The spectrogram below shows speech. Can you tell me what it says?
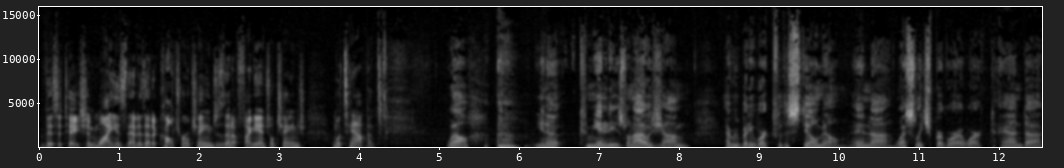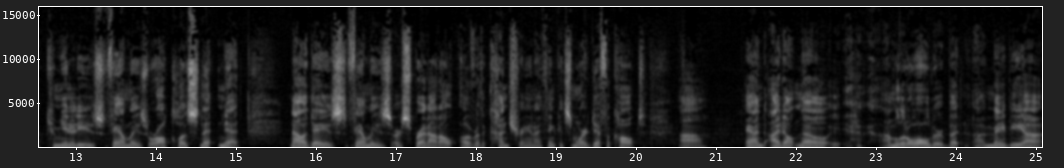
visitation. Why is that? Is that a cultural change? Is that a financial change? What's happened? Well, uh, you know, communities when I was young, everybody worked for the steel mill in uh, West Leechburg where I worked, and uh, communities, families were all close knit. Nowadays, families are spread out all over the country, and I think it's more difficult. Uh, and I don't know, I'm a little older, but uh, maybe uh,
